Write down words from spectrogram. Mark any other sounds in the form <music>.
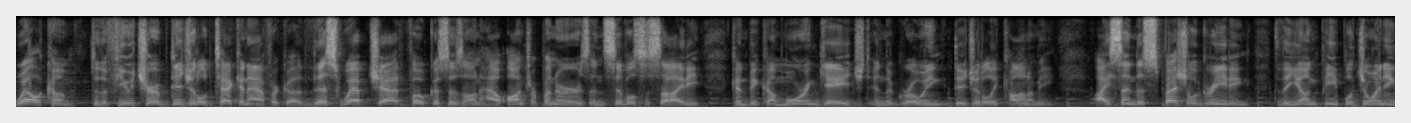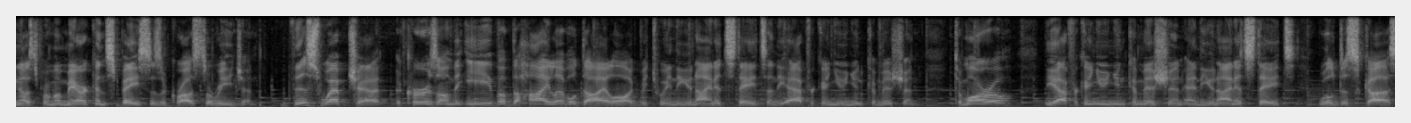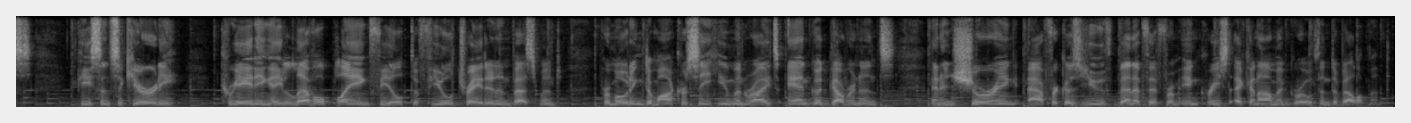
Welcome to the future of digital tech in Africa. This web chat focuses on how entrepreneurs and civil society can become more engaged in the growing digital economy. I send a special greeting to the young people joining us from American spaces across the region. This web chat occurs on the eve of the high-level dialogue between the United States and the African Union Commission. Tomorrow, the African Union Commission and the United States will discuss peace and security, creating a level playing field to fuel trade and investment, promoting democracy, human rights, and good governance, and ensuring Africa's youth benefit from increased economic growth and development.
